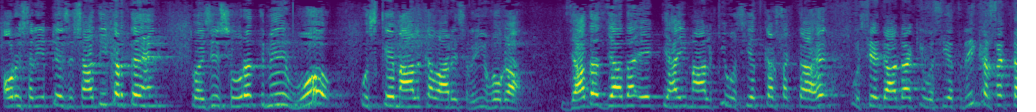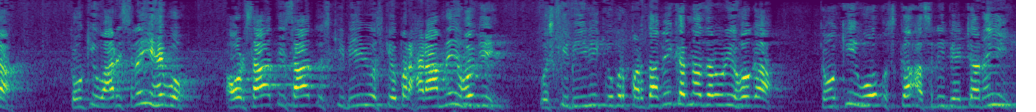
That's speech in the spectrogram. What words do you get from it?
اور اس طریقے سے شادی کرتے ہیں، تو ایسی صورت میں وہ اس کے مال کا وارث نہیں ہوگا۔ زیادہ سے زیادہ ایک تہائی مال کی وصیت کر سکتا ہے، اس سے دادا کی وصیت نہیں کر سکتا، کیونکہ وارث نہیں ہے وہ۔ اور ساتھ ہی ساتھ اس کی بیوی اس کے اوپر حرام نہیں ہوگی، اس کی بیوی کے اوپر پردہ بھی کرنا ضروری ہوگا۔ کیونکہ وہ اس کا اصلی بیٹا نہیں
